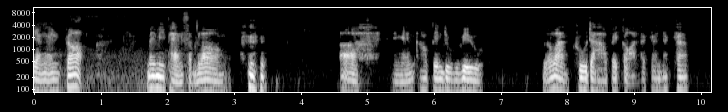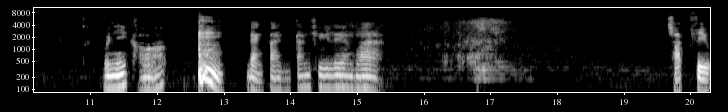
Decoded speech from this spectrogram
อย่างนั้นก็ไม่มีแผนสำรองอ่าอย่างนั้นเอาเป็นดูวิว ระหว่างครูดาวไปก่อนแล้วกันนะครับ วันนี้ขอแบ่งปันตั้งชื่อเรื่องว่าช็อตฟิล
